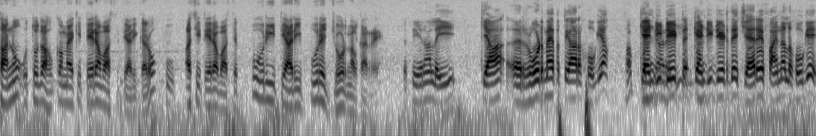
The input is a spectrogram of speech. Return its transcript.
ਸਾਨੂੰ ਉੱਤੋਂ ਦਾ ਹੁਕਮ ਹੈ ਕਿ 13 ਵਾਸਤੇ ਤਿਆਰੀ ਕਰੋ। ਅਸੀਂ 13 ਵਾਸਤੇ ਪੂਰੀ ਤਿਆਰੀ ਪੂਰੇ ਜ਼ੋਰ ਨਾਲ ਕਰ ਰਹੇ ਹਾਂ। ਤੇ 13 ਲਈ ਕਿਆ ਰੋਡ ਮੈਪ ਤਿਆਰ ਹੋ ਗਿਆ? ਕੈਂਡੀਡੇਟ। ਕੈਂਡੀਡੇਟ ਦੇ ਚਿਹਰੇ ਫਾਈਨਲ ਹੋ ਗਏ।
